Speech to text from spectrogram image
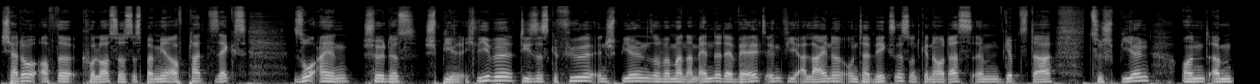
Shadow of the Colossus ist bei mir auf Platz 6 so ein schönes Spiel. Ich liebe dieses Gefühl in Spielen, so wenn man am Ende der Welt irgendwie alleine unterwegs ist und genau das ähm, gibt's da zu spielen. Und ähm,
